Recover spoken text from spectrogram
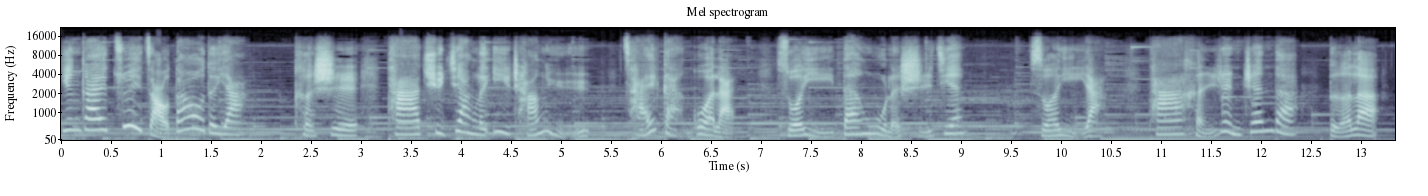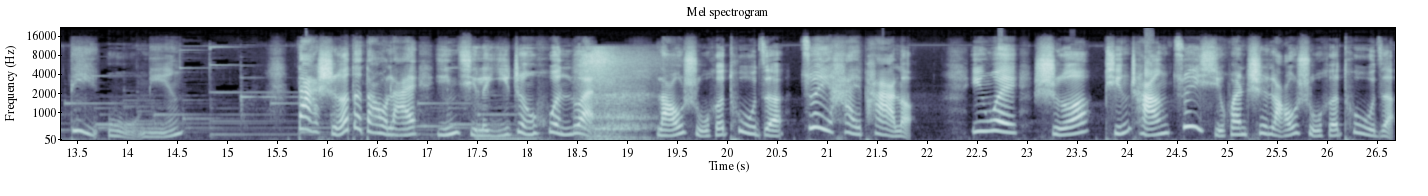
应该最早到的呀。可是它去降了一场雨，才赶过来，所以耽误了时间。所以呀，它很认真的得了第五名。大蛇的到来引起了一阵混乱，老鼠和兔子最害怕了，因为蛇平常最喜欢吃老鼠和兔子，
